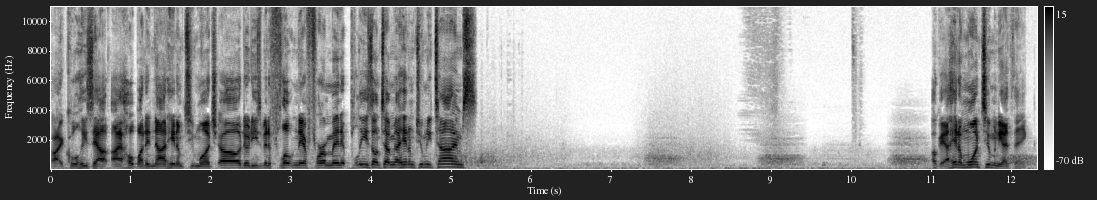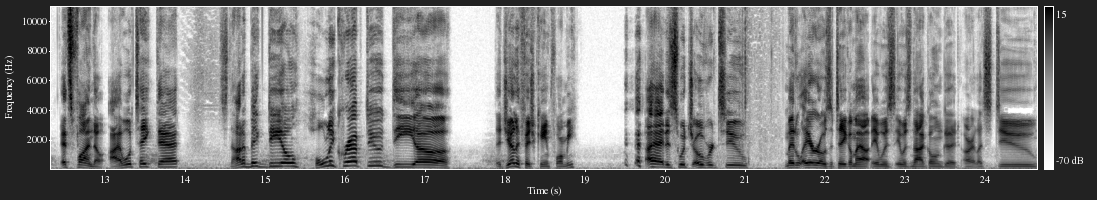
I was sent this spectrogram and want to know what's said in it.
Alright, cool, he's out. I hope I did not hit him too much. Oh, dude, he's been floating there for a minute. Please don't tell me I hit him too many times. Okay, I hit him one too many, I think. It's fine, though. I will take that. It's not a big deal. Holy crap, dude. The, uh, the jellyfish came for me. I had to switch over to metal arrows to take them out. It was, it was not going good. All right, let's do...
